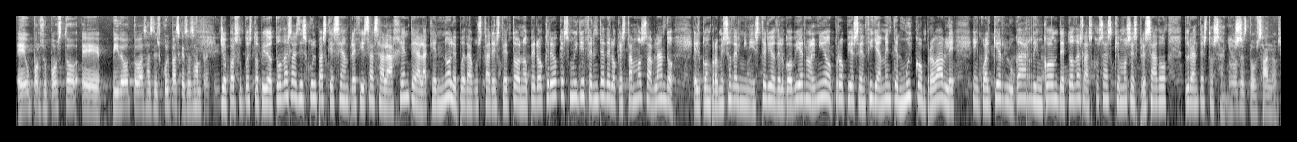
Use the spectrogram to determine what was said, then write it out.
Eh, por supuesto, eh, pido todas las disculpas que sean precisas. Yo, por supuesto, pido todas las disculpas que sean precisas a la gente a la que no le pueda gustar este tono, pero creo que es muy diferente de lo que estamos hablando. El compromiso del Ministerio, del Gobierno, el mío propio, es sencillamente muy comprobable en cualquier lugar rincón de todas las cosas que hemos expresado durante estos años. estos años.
